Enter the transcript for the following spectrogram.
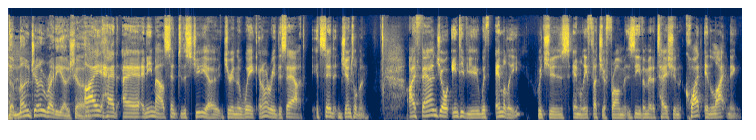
you. The Mojo Radio Show. I had a, an email sent to the studio during the week, and I want to read this out. It said, Gentlemen, I found your interview with Emily, which is Emily Fletcher from Ziva Meditation, quite enlightening.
